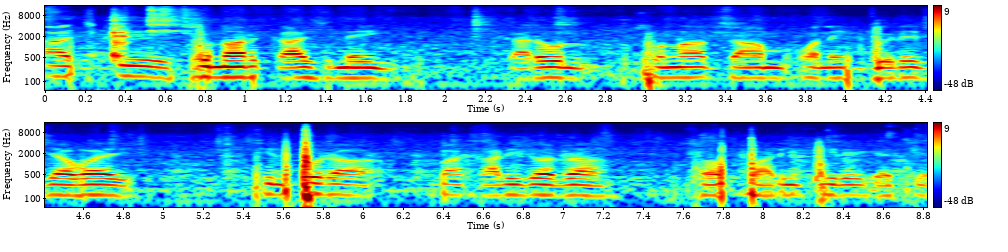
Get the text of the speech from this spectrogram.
আজকে সোনার কাজ নেই। কারণ সোনার দাম অনেক বেড়ে যাওয়ায় শিল্পরা বা কারিগররা সব বাড়ি ফিরে গেছে।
